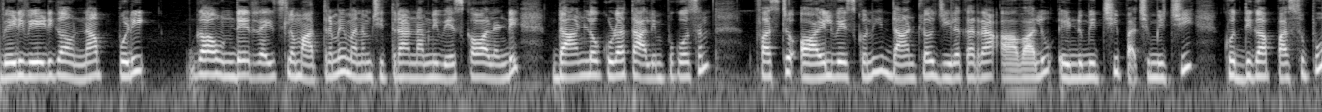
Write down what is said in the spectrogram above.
వేడి వేడిగా ఉన్న పొడి గా ఉండే రైస్లో మాత్రమే మనం చిత్రాన్నంని వేసుకోవాలండి. దానిలో కూడా తాలింపు కోసం ఫస్ట్ ఆయిల్ వేసుకొని దాంట్లో జీలకర్ర ఆవాలు ఎండుమిర్చి పచ్చిమిర్చి కొద్దిగా పసుపు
